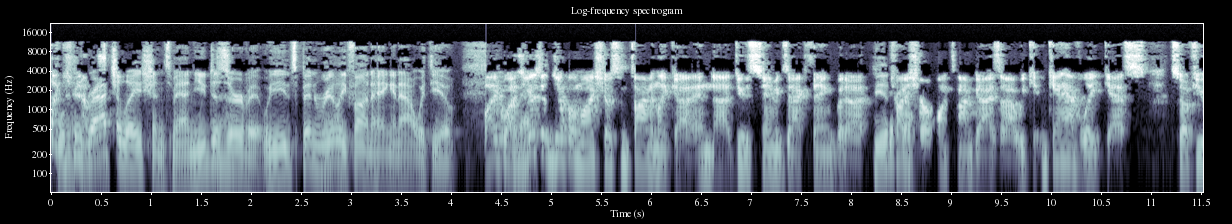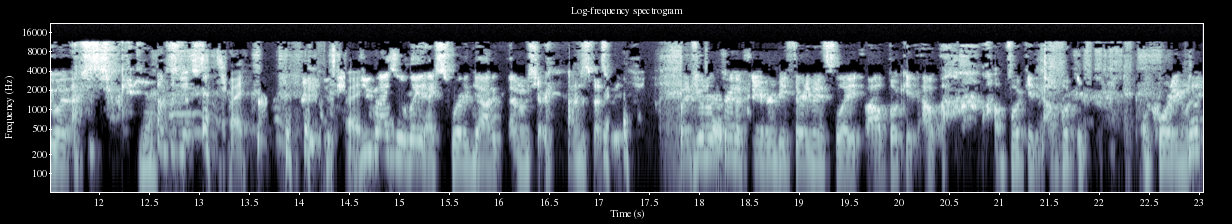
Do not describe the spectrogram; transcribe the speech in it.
Well, congratulations, man. You deserve it. We, it's been really fun hanging out with you. Likewise, you guys can jump on my show sometime and like uh, and uh, do the same exact thing, but uh, Beautiful. try to show up on time, guys. Uh, we, can, we can't have late guests, so if you I'm just, I'm just, right. right. you guys are late, I swear to God, I'm sure I'm just messing with you. But if you want to return the favor and be 30 minutes late, I'll book it. I'll, I'll book it. I'll book it accordingly. Look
